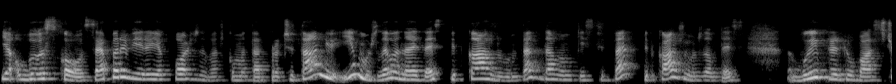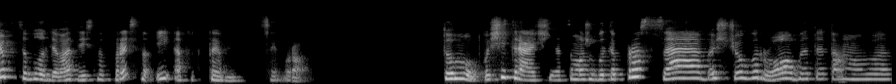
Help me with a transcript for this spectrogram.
Я обов'язково все перевірю, я кожен ваш коментар прочитаю і, можливо, навіть десь підкажу вам, так, дам вам якийсь фідбек, підкажу, можливо, десь виправлю вас, щоб це було для вас дійсно корисно і ефективно, цей урок. Тому пишіть речення, це може бути про себе, що ви робите там, е,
